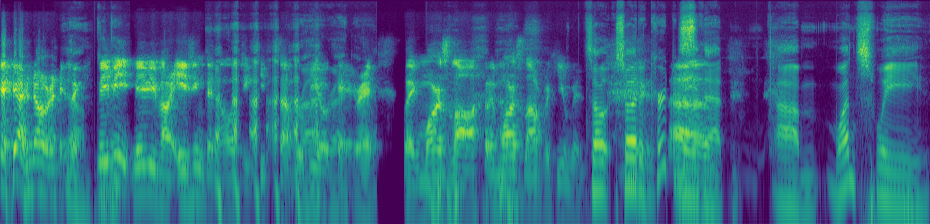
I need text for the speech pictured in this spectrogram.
Yeah. I know, right? Yeah. Like maybe maybe if our aging technology keeps up, we'll right, be okay, right, right? Like Moore's law, Moore's law for humans. So, so it occurred to me um, that um, once we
